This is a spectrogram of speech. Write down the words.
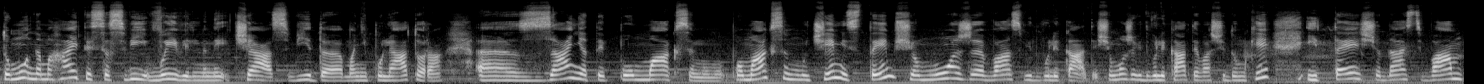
Тому намагайтеся свій вивільнений час від е, маніпулятора е, зайняти по максимуму, по максимуму чимось тим, що може вас відволікати, що може відволікати ваші думки, і те, що дасть вам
